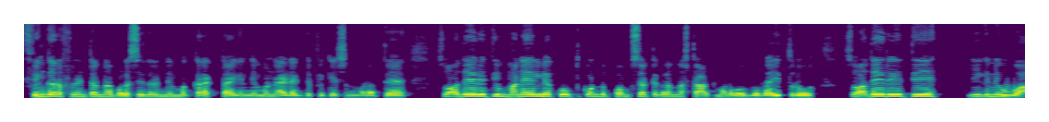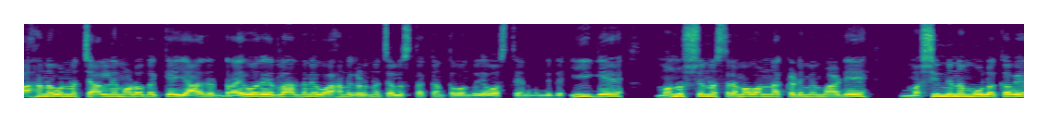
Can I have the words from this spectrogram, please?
ಫಿಂಗರ್ ಪ್ರಿಂಟ್ ಅನ್ನು ಬಳಸಿದ್ರೆ ನಿಮ್ಮ ಕರೆಕ್ಟ್ ಆಗಿ ನಿಮ್ಮನ್ನ ಐಡೆಂಟಿಫಿಕೇಶನ್ ಮಾಡುತ್ತೆ. ಸೊ ಅದೇ ರೀತಿ ಮನೆಯಲ್ಲೇ ಕುಳಿತುಕೊಂಡು ಪಂಪ್ ಸೆಟ್ಗಳನ್ನು ಸ್ಟಾರ್ಟ್ ಮಾಡಬಹುದು ರೈತರು. ಸೊ ಅದೇ ರೀತಿ ಈಗ ನೀವು ವಾಹನವನ್ನ ಚಾಲನೆ ಮಾಡೋದಕ್ಕೆ ಯಾರ ಡ್ರೈವರ್ ಇರಲಾರ್ದೇ ವಾಹನಗಳನ್ನ ಚಲಿಸ್ತಕ್ಕಂಥ ಒಂದು ವ್ಯವಸ್ಥೆಯನ್ನು ಬಂದಿದೆ. ಹೀಗೆ ಮನುಷ್ಯನ ಶ್ರಮವನ್ನ ಕಡಿಮೆ ಮಾಡಿ ಮಷೀನಿನ ಮೂಲಕವೇ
